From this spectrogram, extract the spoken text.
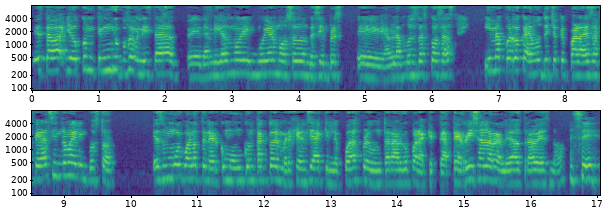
estaba, yo con, tengo un grupo feminista eh, de amigas muy, muy hermoso donde siempre eh, hablamos de estas cosas y me acuerdo que habíamos dicho que para desafiar el síndrome del impostor, es muy bueno tener como un contacto de emergencia a quien le puedas preguntar algo para que te aterriza en la realidad otra vez, ¿no? Sí.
